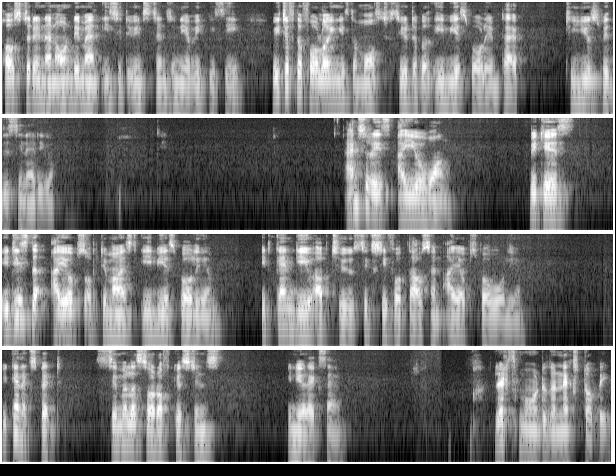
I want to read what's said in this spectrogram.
hosted in an on-demand EC2 instance in your VPC. Which of the following is the most suitable EBS volume type to use with this scenario? Answer is IO1 because it is the IOPS optimized EBS volume, it can give up to 64,000 IOPS per volume. You can expect similar sort of questions in your exam. Let's move on to the next topic.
